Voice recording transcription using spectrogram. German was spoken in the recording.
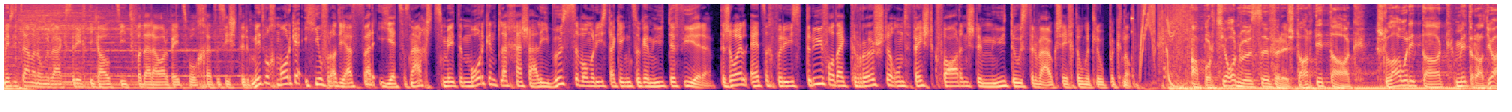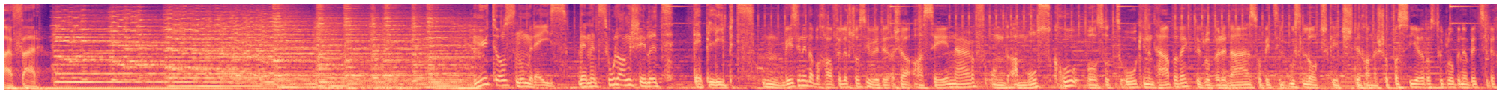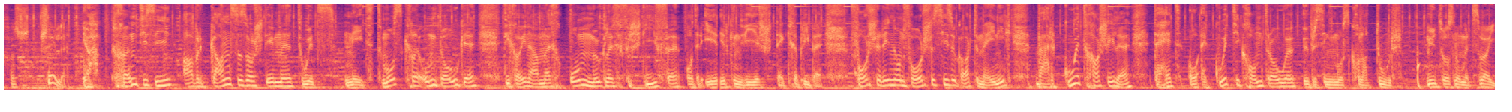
Wir sind zusammen unterwegs, richtig Halbzeit von dieser Arbeitswoche. Das ist der Mittwochmorgen hier auf Radio FR. Jetzt als nächstes mit dem morgendlichen Schelle Wissen, wo wir uns dagegen zu Gemüte führen. Der Joel hat sich für uns drei von den grössten und festgefahrensten Mythen aus der Weltgeschichte unter die Lupe genommen. Eine Portion Wissen für einen starken Tag. Schlauere Tag mit Radio FR. Mythos Nummer 1. Wenn man zu lange chillt, dann bleibt es. Hm, weiß ich nicht, aber kann vielleicht schon sein, weil das ist ja ein Sehnerv und ein Muskel, der so das Auge hin und her bewegt. Ich glaube, wenn du den so ein bisschen auslutscht dann kann es schon passieren, dass du glaube ich, ein bisschen kannst chillen kannst. Ja, könnte sein, aber ganz so stimmen tut es nicht. Die Muskeln um die Augen die können nämlich unmöglich versteifen oder irgendwie stecken bleiben. Forscherinnen und Forscher sind sogar der Meinung, wer gut kann chillen kann, der hat auch eine gute Kontrolle über seine Muskulatur. Mythos Nummer zwei.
